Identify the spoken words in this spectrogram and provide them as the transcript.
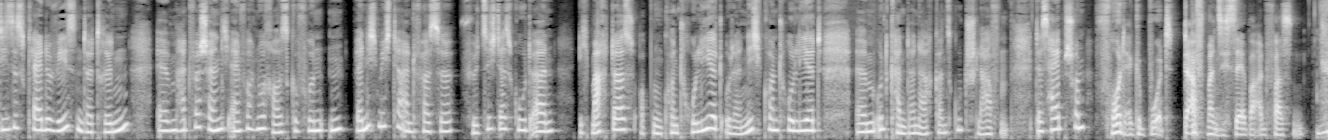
dieses kleine Wesen da drin ähm, hat wahrscheinlich einfach nur rausgefunden, wenn ich mich da anfasse, fühlt sich das gut an. Ich mache das, ob nun kontrolliert oder nicht kontrolliert, ähm, und kann danach ganz gut schlafen. Deshalb schon vor der Geburt darf man sich selber anfassen.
